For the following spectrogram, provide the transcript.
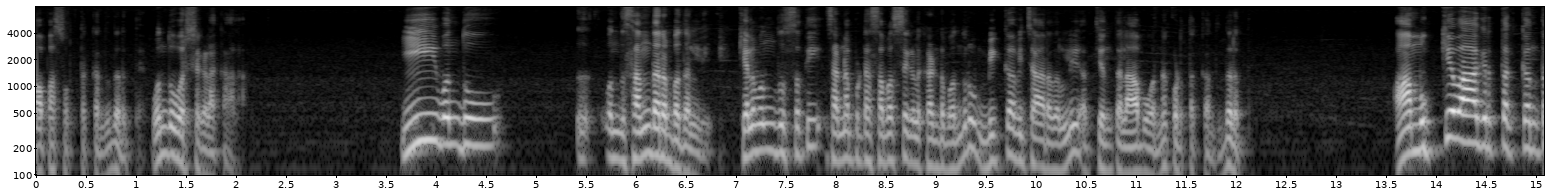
ವಾಪಸ್ ಹೋಗ್ತಕ್ಕಂಥದ್ದು ಇರುತ್ತೆ, ಒಂದು ವರ್ಷಗಳ ಕಾಲ. ಈ ಒಂದು ಒಂದು ಸಂದರ್ಭದಲ್ಲಿ ಕೆಲವೊಂದು ಸತಿ ಸಣ್ಣ ಪುಟ್ಟ ಸಮಸ್ಯೆಗಳು ಕಂಡು ಬಂದರೂ ಮಿಕ್ಕ ವಿಚಾರದಲ್ಲಿ ಅತ್ಯಂತ ಲಾಭವನ್ನು ಕೊಡ್ತಕ್ಕಂಥದ್ದು ಇರುತ್ತೆ. ಆ ಮುಖ್ಯವಾಗಿರ್ತಕ್ಕಂಥ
